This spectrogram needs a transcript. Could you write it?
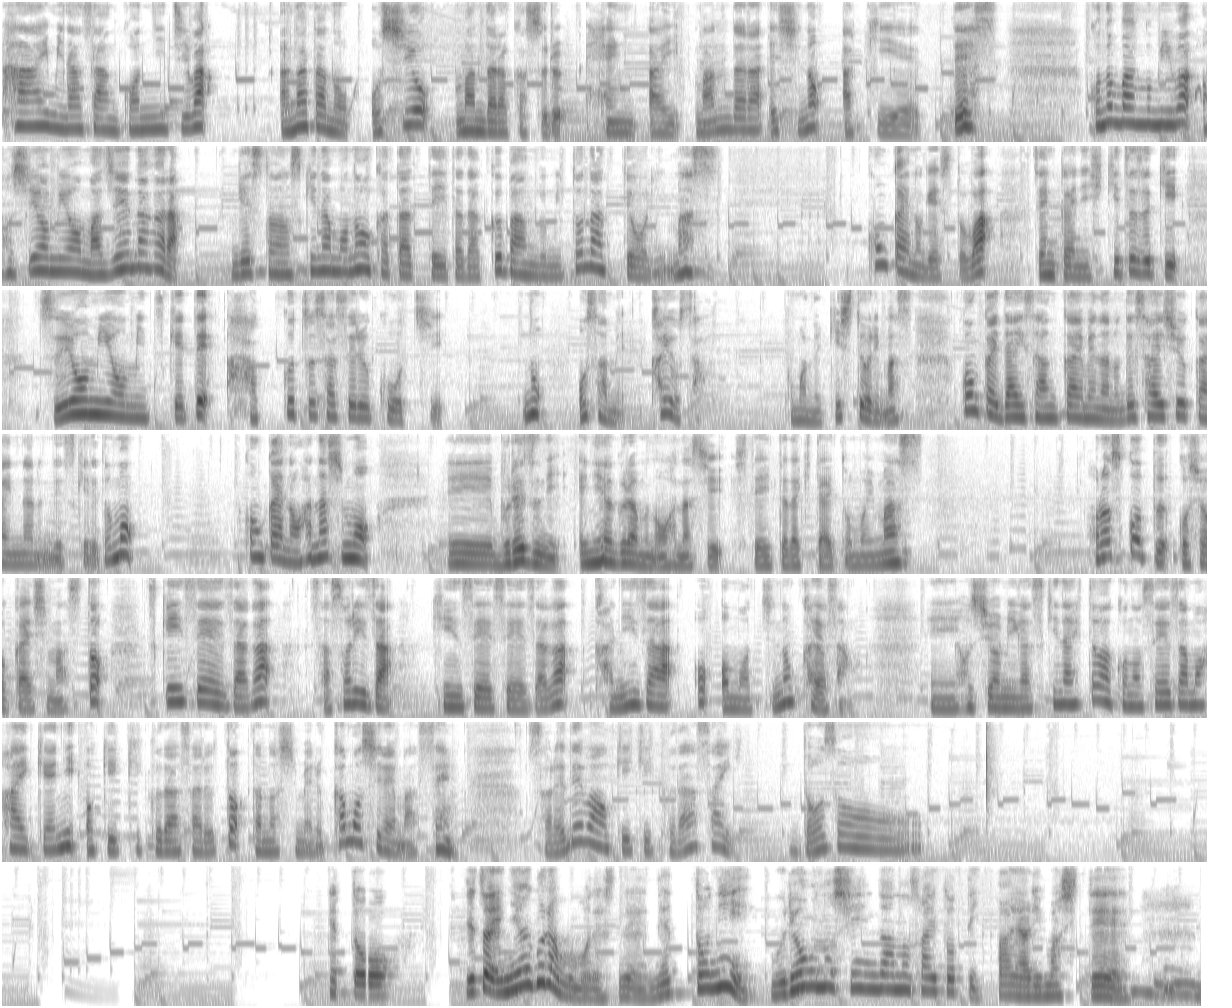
はい、皆さんこんにちは。あなたの推しをマンダラ化する偏愛マンダラ絵師のアキエです。この番組は星読みを交えながらゲストの好きなものを語っていただく番組となっております。今回のゲストは前回に引き続き強みを見つけて発掘させるコーチの納めかよさんお招きしております。今回第3回目なので最終回になるんですけれども今回のお話も、えー、ブレずにエニアグラムのお話していただきたいと思います。ホロスコープご紹介しますと月星座がサソリ座金星星座が蟹座をお持ちのかよさん、えー星読みが好きな人はこの星座も背景にお聞きくださると楽しめるかもしれません。それではお聞きください。どうぞ。えっと、実はエニアグラムもですね、ネットに無料の診断のサイトっていっぱいありまして、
